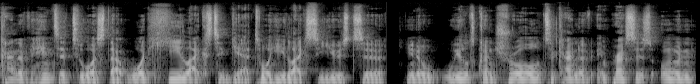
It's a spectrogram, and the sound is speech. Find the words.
kind of hinted to us that what he likes to get, what he likes to use to, you know, wield control to kind of impress his own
